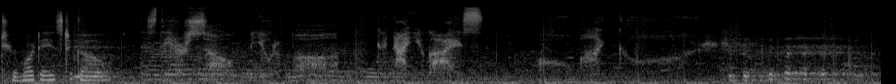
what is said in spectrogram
Two more days to go. This theater's so beautiful. Good night, you guys. Oh my gosh.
